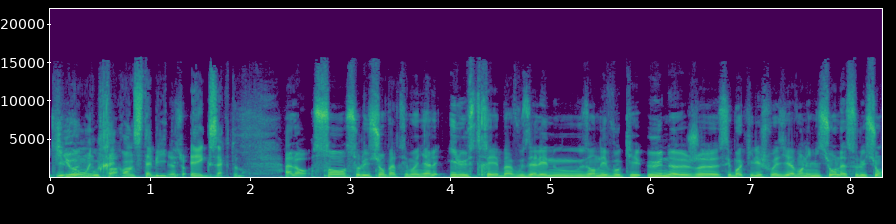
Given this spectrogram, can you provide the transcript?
qui, ont une très grande stabilité. Exactement. Alors, sans solution patrimoniale illustrée, bah, vous allez nous en évoquer une. C'est moi qui l'ai choisie avant l'émission, la solution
